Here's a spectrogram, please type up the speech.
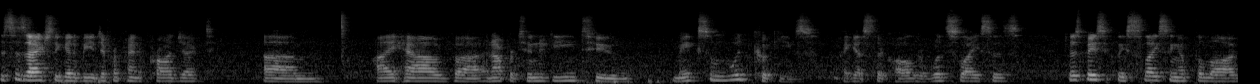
This is actually going to be a different kind of project. Um, I have uh, an opportunity to make some wood cookies, I guess they're called, or wood slices. Just basically slicing up the log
